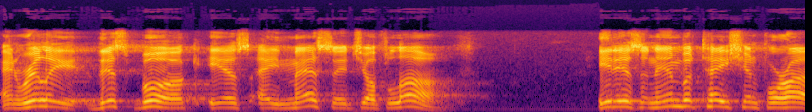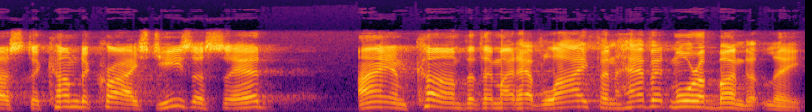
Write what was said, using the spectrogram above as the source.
And really, this book is a message of love. It is an invitation for us to come to Christ. Jesus said, I am come that they might have life and have it more abundantly,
